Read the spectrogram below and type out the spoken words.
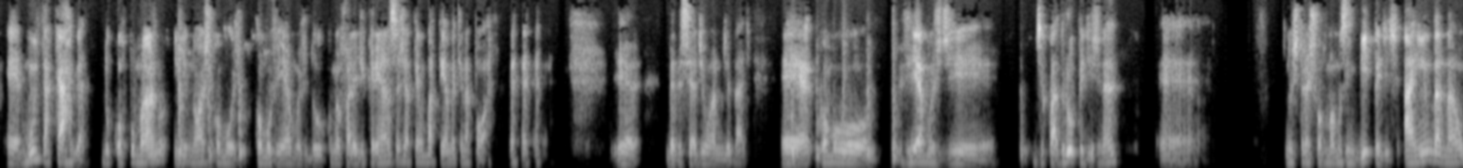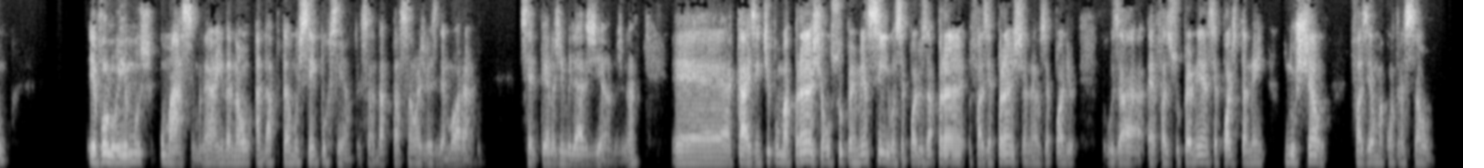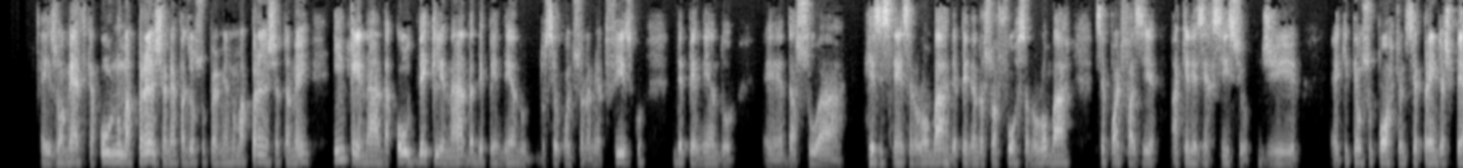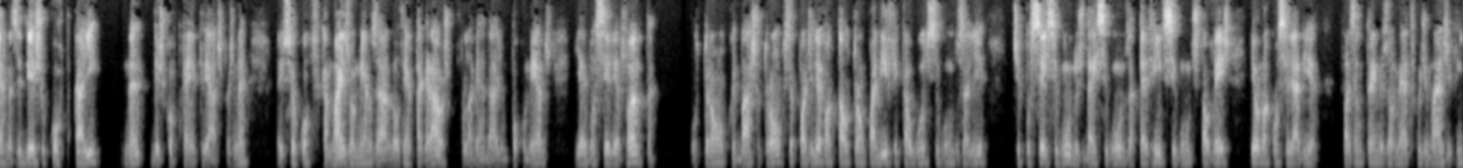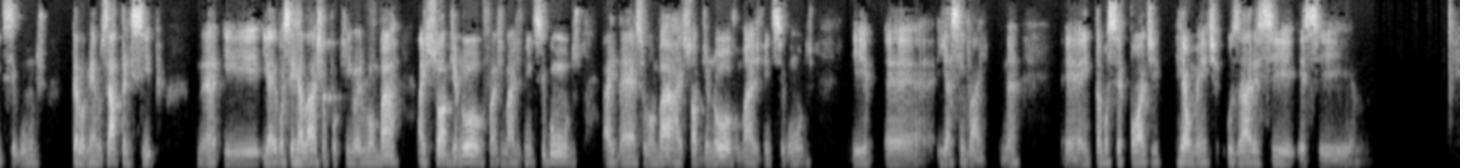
é, muita carga do corpo humano e nós, como, como viemos do, como eu falei, de criança, já tem um batendo aqui na porta. é, deve ser de um ano de idade. É, como viemos de, de quadrúpedes, né? É, nos transformamos em bípedes, ainda não evoluímos o máximo, né? ainda não adaptamos 100%. Essa adaptação às vezes demora centenas de milhares de anos. Né? É, Kaizen, tipo uma prancha ou um Superman, sim, você pode usar pran fazer prancha, né? você pode usar é, fazer Superman, você pode também no chão fazer uma contração é, isométrica ou numa prancha, né, fazer o Superman numa prancha também, inclinada ou declinada, dependendo do seu condicionamento físico, dependendo é, da sua resistência no lombar, dependendo da sua força no lombar. Você pode fazer aquele exercício de é, que tem um suporte onde você prende as pernas e deixa o corpo cair, né? Deixa o corpo cair entre aspas, né? E seu corpo fica mais ou menos a 90 graus, para falar a verdade, um pouco menos, e aí você levanta o tronco e baixa o tronco, você pode levantar o tronco ali, ficar alguns segundos ali, tipo 6 segundos, 10 segundos, até 20 segundos talvez. Eu não aconselharia fazer um treino isométrico de mais de 20 segundos, pelo menos a princípio, né? E, e aí você relaxa um pouquinho aí o lombar, aí sobe de novo, faz mais 20 segundos, aí desce o lombar, aí sobe de novo, mais 20 segundos, e, é, e assim vai. Né? É, então você pode realmente usar esse, esse,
